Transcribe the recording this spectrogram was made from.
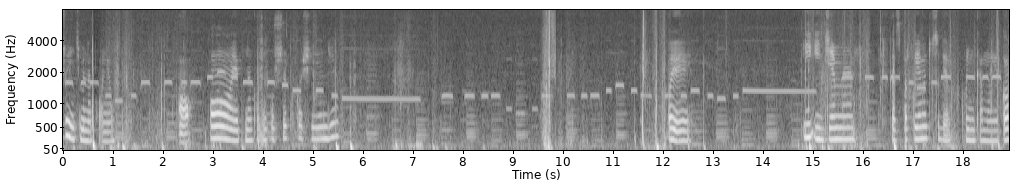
Może jedźmy na koniu. O, o, jak na koniku szybko się jedzie. Ojej. I idziemy. Chwilkę, Sparkujemy tu sobie konika mojego.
